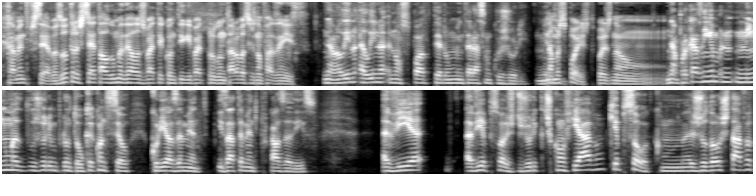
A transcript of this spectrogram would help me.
realmente percebe, as outras sete, alguma delas vai ter contigo e vai te perguntar ou vocês não fazem isso? Não, ali, ali não- não se pode ter uma interação com o júri. mesmo. Não, mas depois, depois não. Não, por acaso nenhuma, nenhuma do júri me perguntou. O que aconteceu, curiosamente, exatamente por causa disso, havia, havia pessoas do júri que desconfiavam que a pessoa que me ajudou estava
